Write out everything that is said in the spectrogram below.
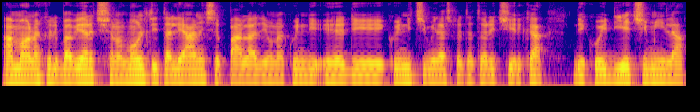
A Monaco di Baviera ci sono molti italiani, si parla di, quindi, eh, di 15.000 spettatori circa, di cui 10.000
